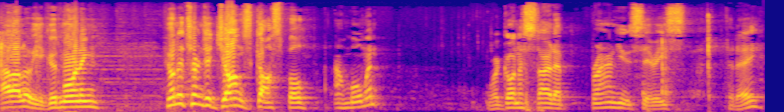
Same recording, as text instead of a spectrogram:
Hallelujah. Good morning. If you want to turn to John's Gospel a moment, we're going to start a brand new series today.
